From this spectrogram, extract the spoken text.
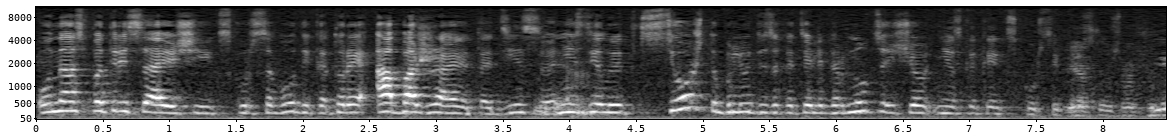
У нас потрясающие экскурсоводы, которые обожают Одессу. Они сделают все, чтобы люди захотели вернуться, еще несколько экскурсий Я прослушать. прошу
